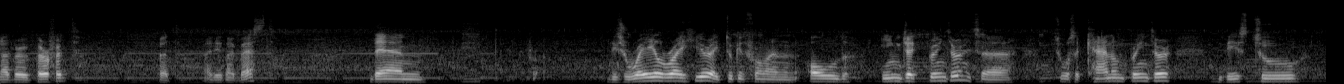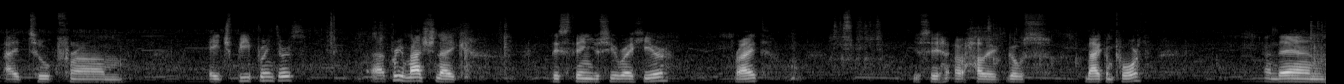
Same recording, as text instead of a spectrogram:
not very perfect but I did my best. Then this rail right here I took it from an old inkjet printer. It's a it was a Canon printer. These two I took from HP printers. Uh, pretty much like this thing you see right here right? You see how it goes back and forth. And then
